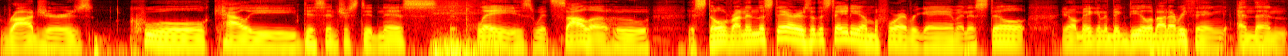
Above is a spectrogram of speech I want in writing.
Rodgers cool Cali disinterestedness plays with Saleh who is still running the stairs of the stadium before every game and is still, you know, making a big deal about everything and then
